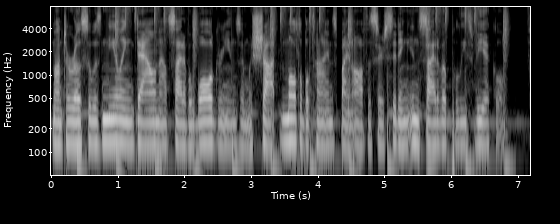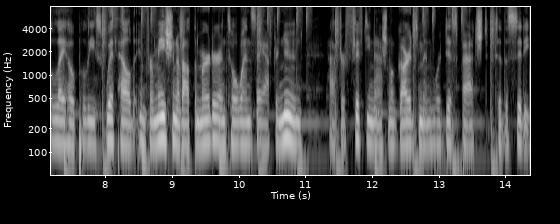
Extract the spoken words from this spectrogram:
Monterrosa was kneeling down outside of a Walgreens and was shot multiple times by an officer sitting inside of a police vehicle. Vallejo police withheld information about the murder until Wednesday afternoon after 50 National Guardsmen were dispatched to the city.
